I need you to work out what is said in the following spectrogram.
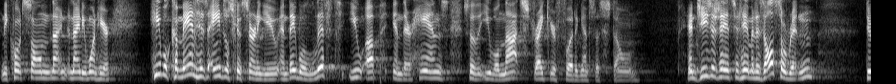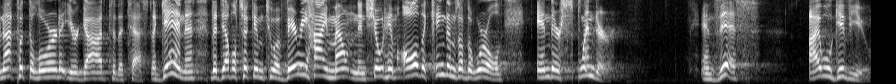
and he quotes Psalm 91 here he will command his angels concerning you, and they will lift you up in their hands so that you will not strike your foot against a stone. And Jesus answered him, It is also written, Do not put the Lord your God to the test. Again, the devil took him to a very high mountain and showed him all the kingdoms of the world and their splendor. And this I will give you,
